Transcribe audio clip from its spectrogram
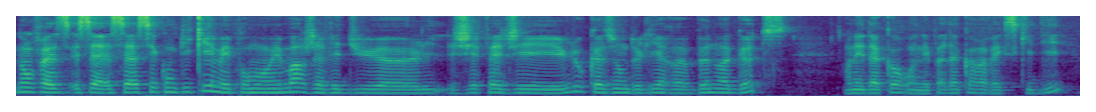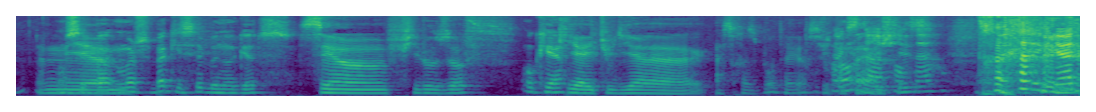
Non, enfin, c'est- assez compliqué, mais pour mon mémoire, j'avais dû, euh, j'ai fait, j'ai eu l'occasion de lire euh, Benoît Guts. On est d'accord, ou on n'est pas d'accord avec ce qu'il dit. On Mais sait pas- euh, moi, je sais pas qui c'est Benoît Guts. c'est un philosophe Ok. qui a étudié à, à Strasbourg d'ailleurs. Si Je je crois que dis c'était un chanteur.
